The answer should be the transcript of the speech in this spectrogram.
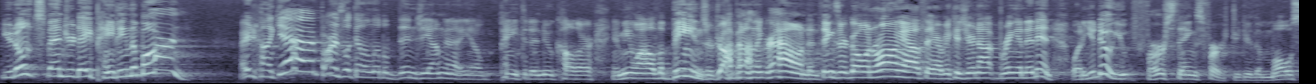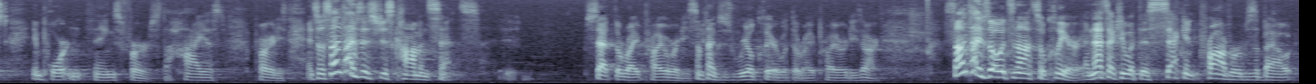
You don't spend your day painting the barn. Right? You're kind of like, yeah, that barn's looking a little dingy. I'm going to, you know, paint it a new color. And meanwhile, the beans are dropping on the ground and things are going wrong out there because you're not bringing it in. What do you do? You first things first. You do the most important things first, the highest priorities. And so sometimes it's just common sense. Set the right priorities. Sometimes it's real clear what the right priorities are. Sometimes, though, it's not so clear. And that's actually what this second proverb is about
